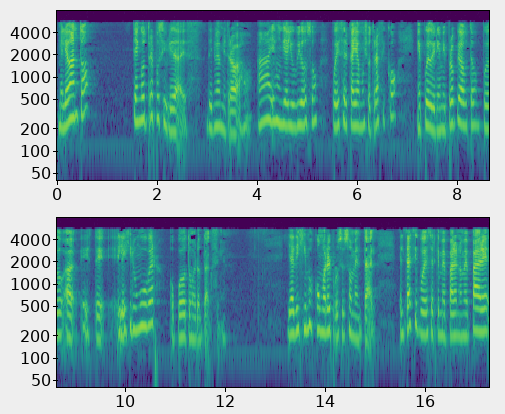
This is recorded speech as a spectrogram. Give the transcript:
Me levanto, tengo tres posibilidades de irme a mi trabajo. Ah, es un día lluvioso, puede ser que haya mucho tráfico me puedo ir en mi propio auto, puedo ah, este, elegir un Uber o puedo tomar un taxi. Ya dijimos cómo era el proceso mental. El taxi puede ser que me pare o no me pare,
